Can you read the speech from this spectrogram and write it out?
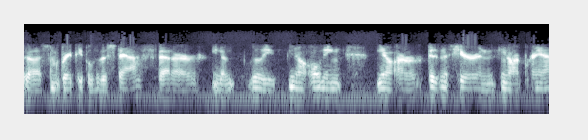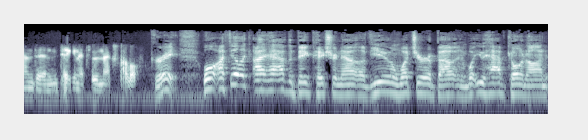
uh, some great people to the staff that are you know really you know owning you know our business here and you know our brand and taking it to the next level. Great. Well, I feel like I have the big picture now of you and what you're about and what you have going on.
